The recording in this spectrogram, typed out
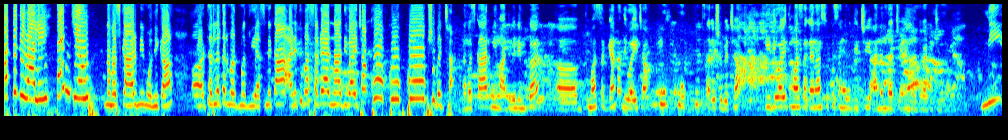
happy Diwali. Thank you नमस्कार मी मोनिका. अ, ठरलं तर मग मधली अस्मिता. आणि तुम्हा सगळ्यांना दिवाळीच्या खूप खूप खूप शुभेच्छा. नमस्कार मी माधवी निमकर. अं, तुम्हा सगळ्यांना दिवाळीच्या खूप खूप खूप साऱ्या शुभेच्छा. ही दिवाळी तुम्हा सगळ्यांना सुख समृद्धीची आनंदाची आणि भरभराटीची जावो. मी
